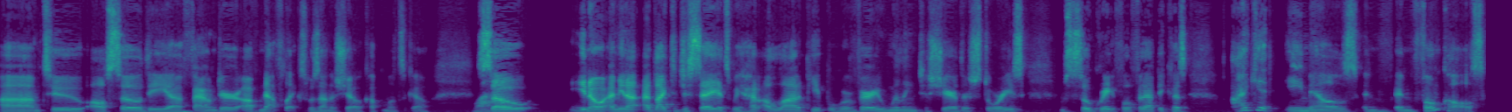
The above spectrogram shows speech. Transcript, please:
um, to also the uh, founder of Netflix was on the show a couple months ago. wow. So, you know, I mean, I'd like to just say it's we had a lot of people who are very willing to share their stories. I'm so grateful for that because I get emails and, and phone calls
